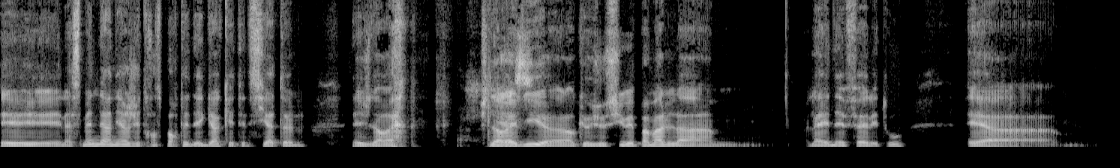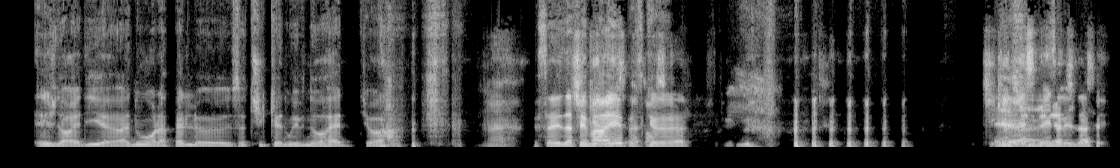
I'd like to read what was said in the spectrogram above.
Et la semaine dernière, j'ai transporté des gars qui étaient de Seattle. Et je leur ai, je leur ai Yes. dit euh, que je suivais pas mal la, la NFL et tout. Et, euh, et je leur ai dit, euh, Ah, nous on l'appelle euh, The Chicken with No Head, tu vois. Ouais. Ça les a fait marrer parce que Chicken Et, euh, ça les a c'est-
